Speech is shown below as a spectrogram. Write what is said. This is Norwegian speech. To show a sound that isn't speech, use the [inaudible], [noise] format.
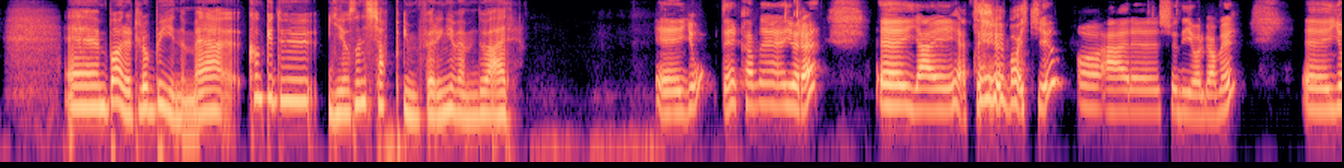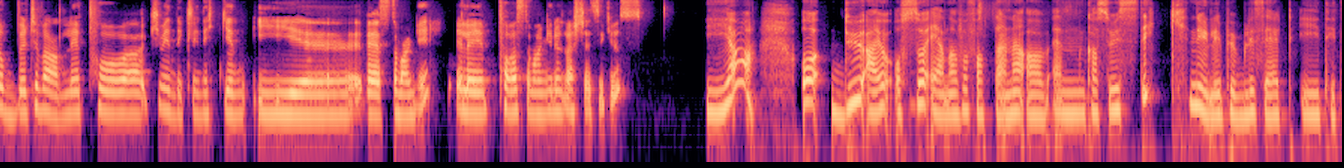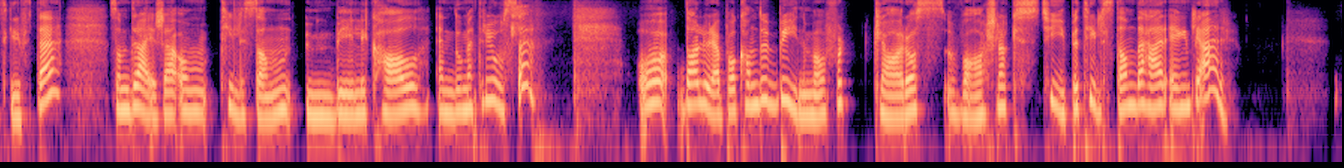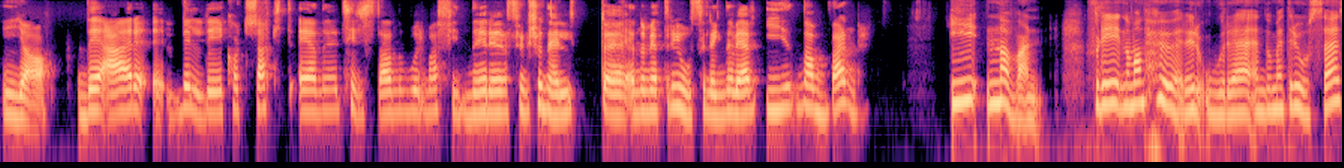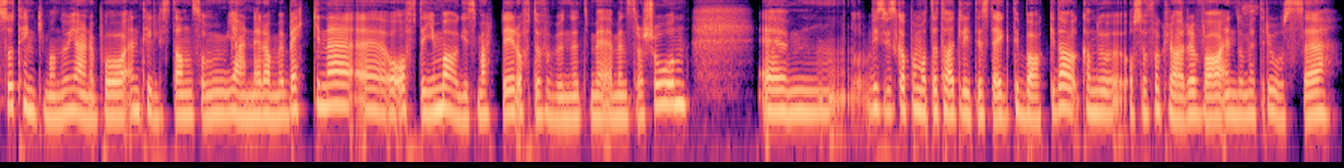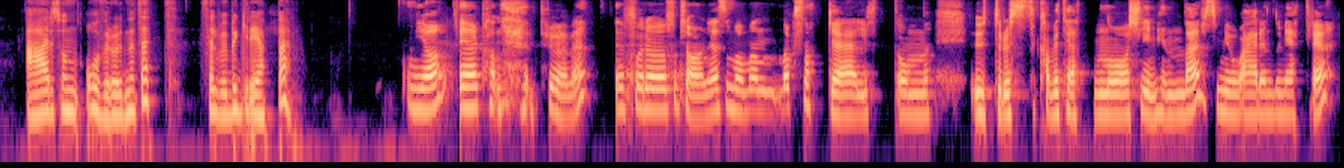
Eh, bare til å begynne med, kan ikke du gi oss en kjapp innføring i hvem du er? Eh, jo, det kan jeg gjøre. Eh, jeg heter [laughs] Maiken og er 29 eh, år gammel. Eh, jobber til vanlig på kvinneklinikken i, eh, ved Stavanger, eller på Stavanger universitetssykehus. Ja, og du er jo også en av forfatterne av en kasuistikk nylig publisert i tidsskriftet, som dreier seg om tilstanden umbilikal endometriose. Og da lurer jeg på, kan du begynne med å forklare oss hva slags type tilstand det her egentlig er? Ja, det er eh, veldig kort sagt en tilstand hvor man finner eh, funksjonelt eh, endometrioselignende vev i navlen. I navlen. Fordi når man hører ordet endometriose, så tenker man jo gjerne på en tilstand som gjerne rammer bekkenet, og ofte gir magesmerter, ofte forbundet med menstruasjon. Um, hvis vi skal på en måte ta et lite steg tilbake, da, kan du også forklare hva endometriose er sånn overordnet sett? Selve begrepet? Ja, jeg kan [laughs] prøve. For å forklare det, så må man nok snakke litt om utruskaviteten og slimhinnen der, som jo er endometriet.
